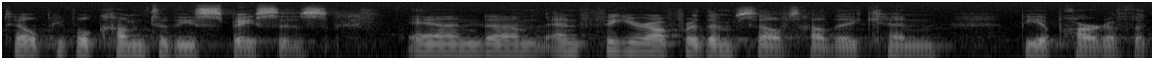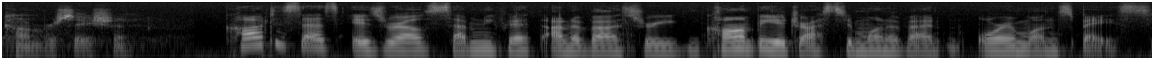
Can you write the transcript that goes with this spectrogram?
to help people come to these spaces and um, and figure out for themselves how they can be a part of the conversation. Carter says Israel's 75th anniversary can't be addressed in one event or in one space.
